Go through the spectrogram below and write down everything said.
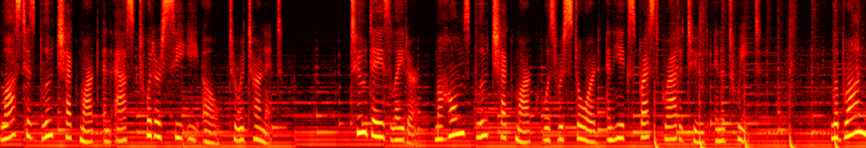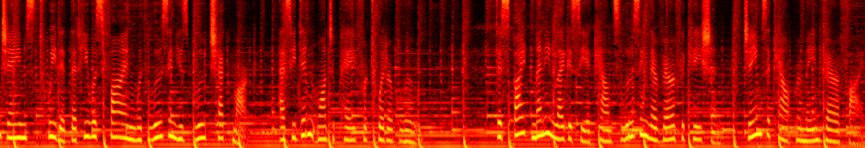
lost his blue checkmark and asked Twitter CEO to return it. Two days later, Mahomes' blue checkmark was restored and he expressed gratitude in a tweet. LeBron James tweeted that he was fine with losing his blue checkmark, as he didn't want to pay for Twitter Blue. Despite many legacy accounts losing their verification, James' account remained verified.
